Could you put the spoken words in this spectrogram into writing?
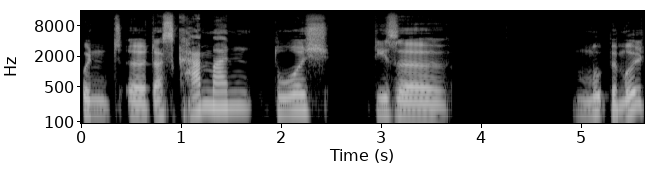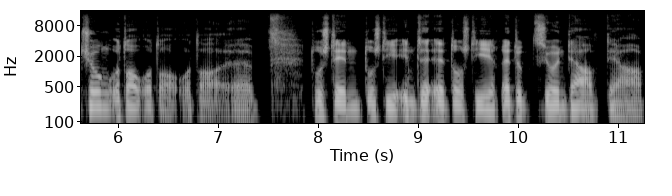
Und äh, das kann man durch diese Bemulchung oder, oder, oder äh, durch, den, durch, die, äh, durch die Reduktion der, der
